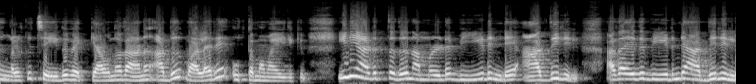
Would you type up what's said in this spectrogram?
നിങ്ങൾക്ക് ചെയ്തു വെക്കാവുന്നതാണ്. അത് വളരെ ഉത്തമമായിരിക്കും. ഇനി അടുത്തത് നമ്മളുടെ വീടിന്റെ അതിരിൽ അതായത് വീടിന്റെ അതിരിൽ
